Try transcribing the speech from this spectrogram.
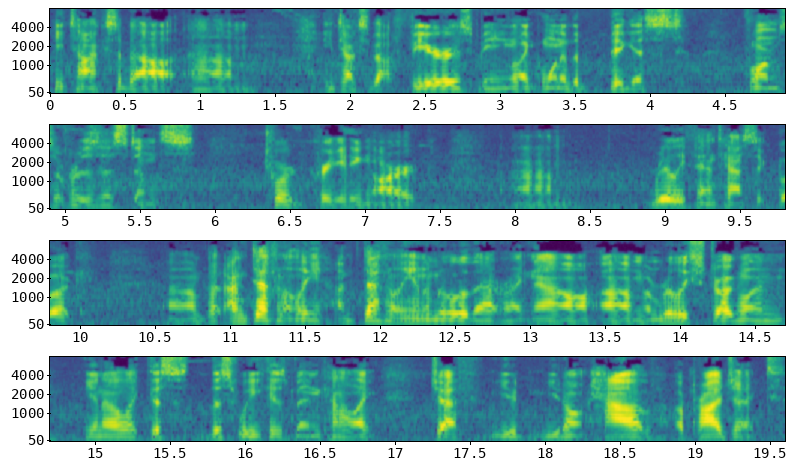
He talks about um, he talks about fear as being like one of the biggest forms of resistance toward creating art. Um, really fantastic book. Um, but I'm definitely I'm definitely in the middle of that right now. Um, I'm really struggling. You know, like this this week has been kind of like Jeff, you you don't have a project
